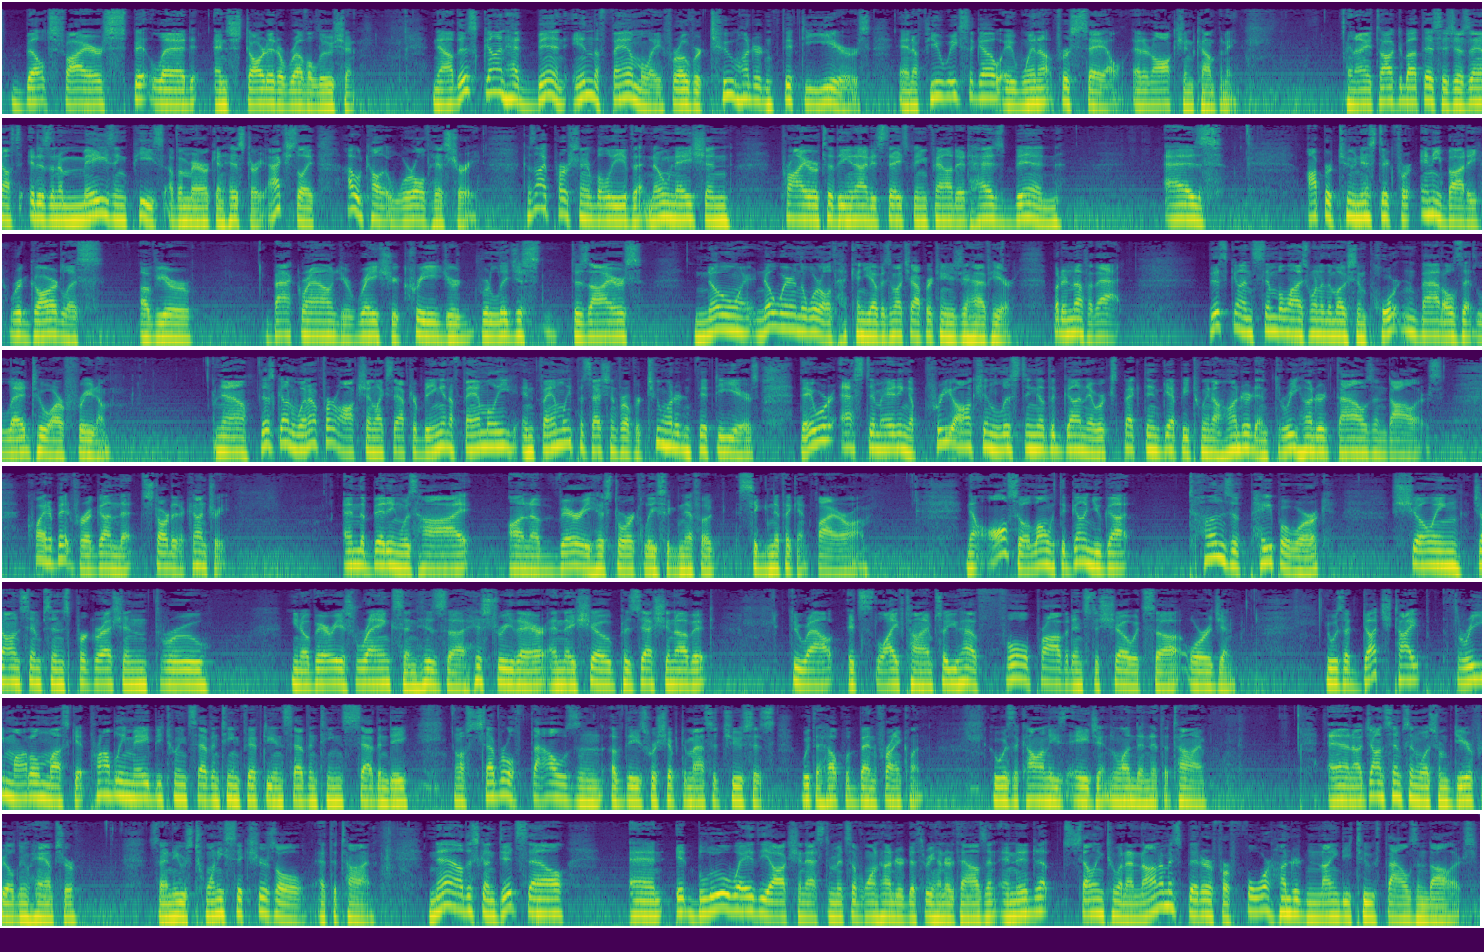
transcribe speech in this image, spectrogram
belched fire, spit lead, and started a revolution. Now, this gun had been in the family for over 250 years, and a few weeks ago it went up for sale at an auction company. And I talked about this as just. It is an amazing piece of American history. Actually, I would call it world history. Because I personally believe that no nation prior to the United States being founded has been as opportunistic for anybody, regardless of your background, your race, your creed, your religious desires. Nowhere, nowhere in the world can you have as much opportunity as you have here. But enough of that. This gun symbolized one of the most important battles that led to our freedom. Now, this gun went up for auction, like I said, after being in a family in family possession for over 250 years. They were estimating a pre-auction listing of the gun. They were expecting to get between 100 and 300 thousand dollars. Quite a bit for a gun that started a country and the bidding was high on a very historically significant, significant firearm. Now, also, along with the gun, you got tons of paperwork showing John Simpson's progression through, you know, various ranks and his uh, history there, and they showed possession of it throughout its lifetime. So you have full providence to show its uh, origin. It was a Dutch type three model musket, probably made between 1750 and 1770. Now, several thousand of these were shipped to Massachusetts with the help of Ben Franklin, who was the colony's agent in London at the time. And uh, John Simpson was from Deerfield, New Hampshire, and he was 26 years old at the time. Now, this gun did sell and it blew away the auction estimates of 100 to 300,000 and ended up selling to an anonymous bidder for $492,000.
